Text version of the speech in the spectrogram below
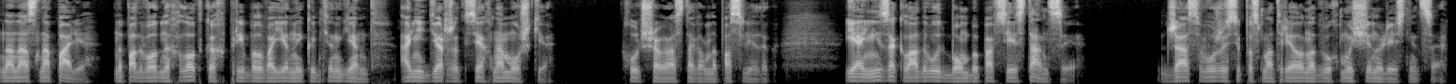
«На нас напали. На подводных лодках прибыл военный контингент. Они держат всех на мушке». Худшего оставил напоследок. «И они закладывают бомбы по всей станции». Джаз в ужасе посмотрела на двух мужчин у лестницы.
